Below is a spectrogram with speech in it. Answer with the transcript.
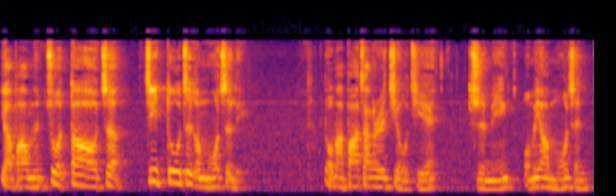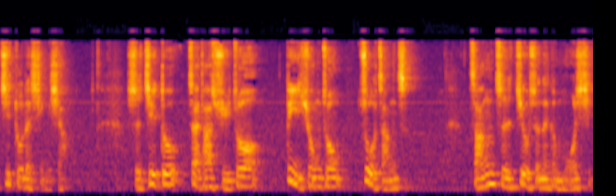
要把我们做到这基督这个模子里。罗马八章二十九节指明，我们要磨成基督的形象，使基督在他许多弟兄中做长子。长子就是那个模型，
